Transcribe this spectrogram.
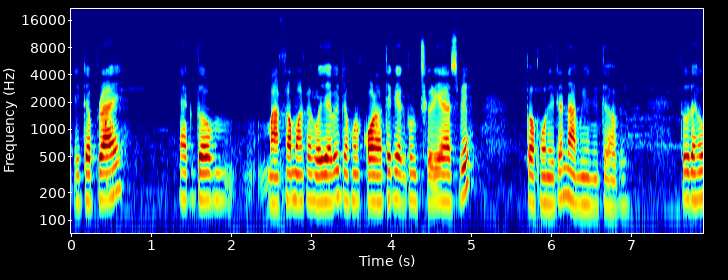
এটা প্রায় একদম মাখা মাখা হয়ে যাবে। যখন কড়া থেকে একদম ছেড়ে আসবে, তখন এটা নামিয়ে নিতে হবে। তো দেখো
